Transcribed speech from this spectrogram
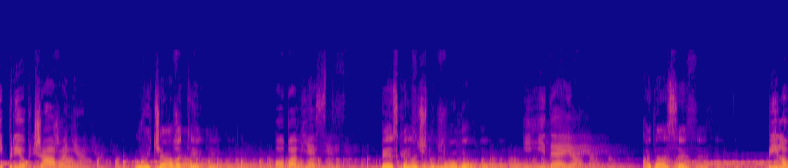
I priopćavanje, uvećavati. Obavijesti beskonačno mnogo, i ideja, a da se bilo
